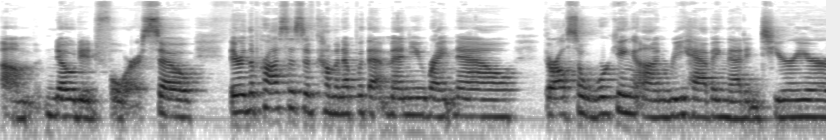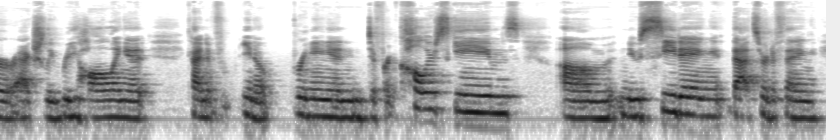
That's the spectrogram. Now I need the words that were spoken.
um, noted for. So they're in the process of coming up with that menu right now. They're also working on rehabbing that interior or actually rehauling it, kind of you know bringing in different color schemes, um, new seating, that sort of thing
